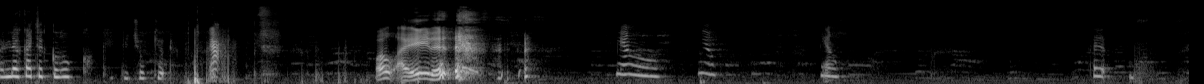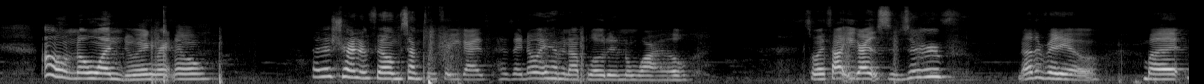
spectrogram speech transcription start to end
Look at the glue cookie. It's so cute. Yeah. Well, I ate it. meow. Meow. Meow. I don't know what I'm doing right now. I'm just trying to film something for you guys because I know I haven't uploaded in a while. So I thought you guys deserve another video. But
